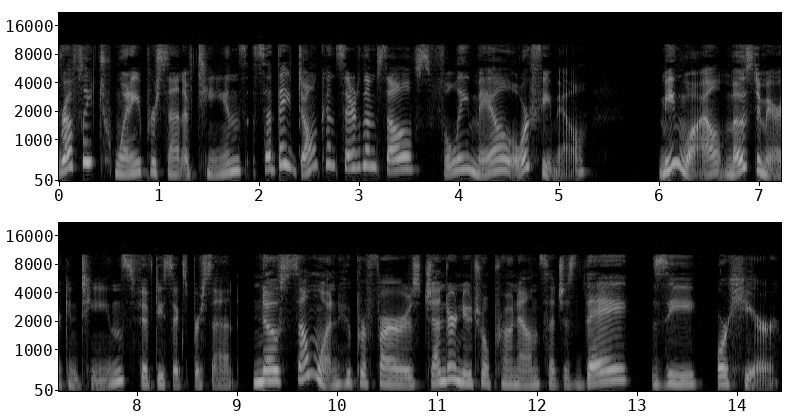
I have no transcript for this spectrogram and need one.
roughly 20% of teens said they don't consider themselves fully male or female. Meanwhile, most American teens, 56%, know someone who prefers gender neutral pronouns such as they, ze, or hir.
